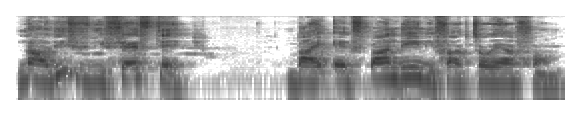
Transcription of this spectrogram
Now this is the first step by expanding the factorial form.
